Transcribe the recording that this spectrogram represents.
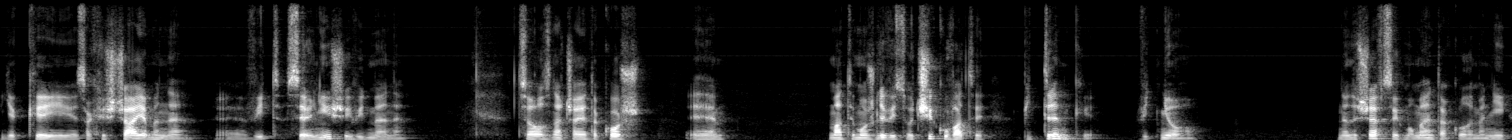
який захищає мене е, від сильніших від мене. Це означає також е, мати можливість очікувати підтримки від нього. Не лише в цих моментах, коли мені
